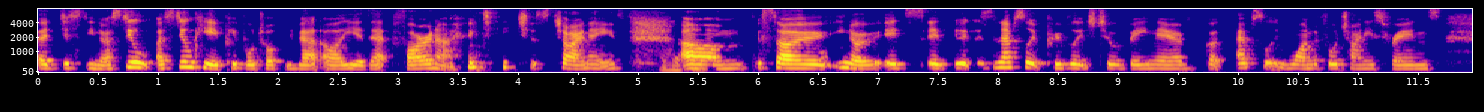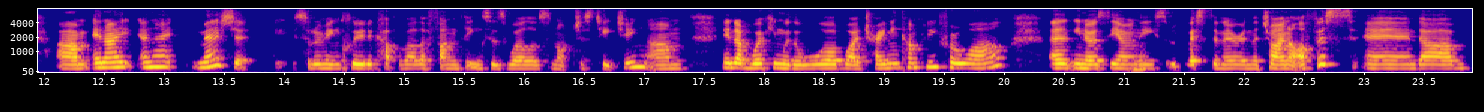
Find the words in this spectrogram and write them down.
I just you know, I still I still hear people talking about, oh yeah, that foreigner who teaches Chinese. Mm-hmm. Um, so you know, it's it, it's an absolute privilege to have been there. I've got absolutely wonderful Chinese friends, um, and I and I managed to sort of include a couple of other fun things as well as not just teaching. Um, ended up working with a worldwide training company for a while, and you know, as the only sort of Westerner in the China office, and um,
